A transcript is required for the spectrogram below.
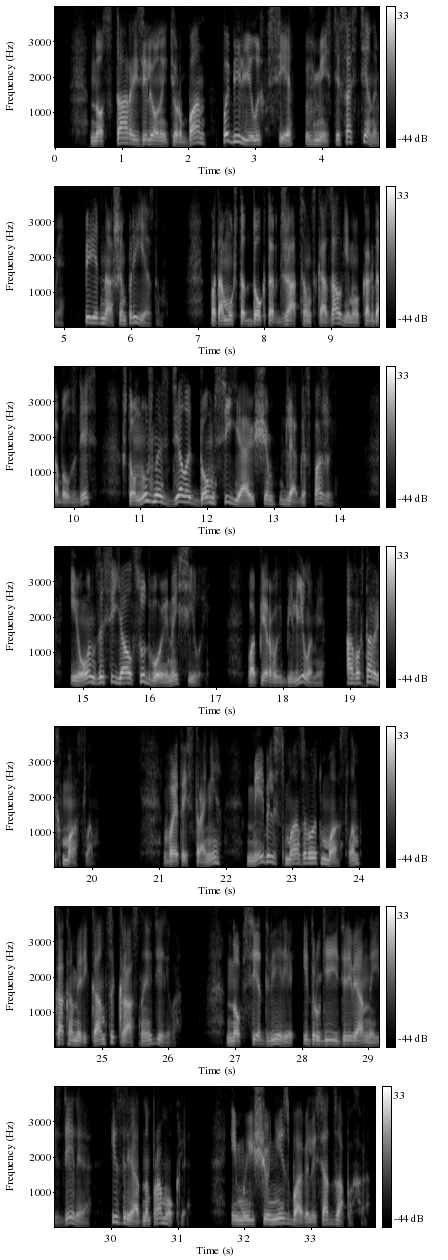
Но старый зеленый тюрбан побелил их все вместе со стенами перед нашим приездом потому что доктор Джадсон сказал ему, когда был здесь, что нужно сделать дом сияющим для госпожи. И он засиял с удвоенной силой. Во-первых, белилами, а во-вторых, маслом. В этой стране мебель смазывают маслом, как американцы красное дерево. Но все двери и другие деревянные изделия изрядно промокли, и мы еще не избавились от запаха.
